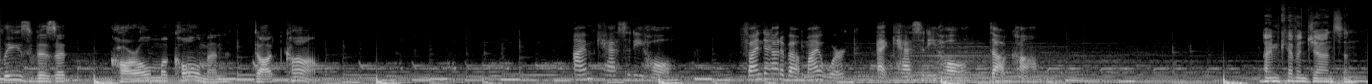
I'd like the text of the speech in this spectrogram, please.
please visit carlmccolman.com. I'm Cassidy Hall. Find out about my work at CassidyHall.com. I'm Kevin Johnson.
